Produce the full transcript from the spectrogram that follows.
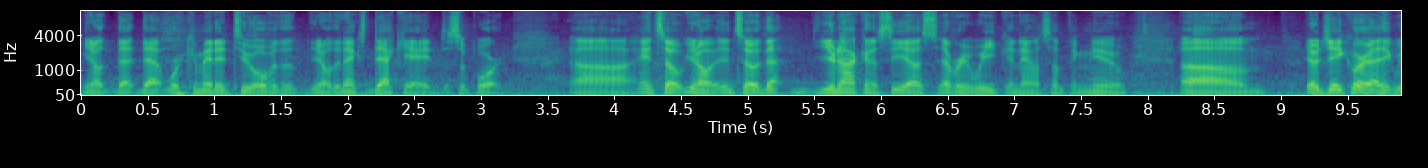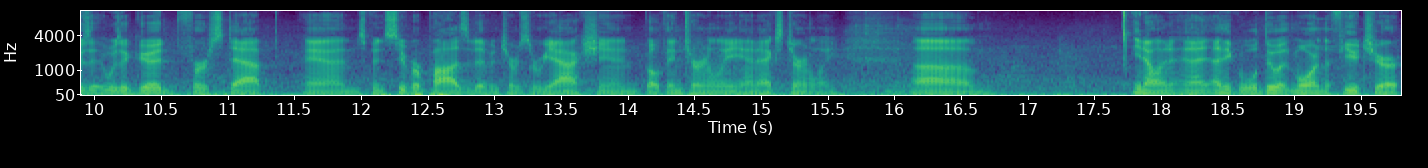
you know that, that we're committed to over the you know the next decade to support. Uh, and so you know and so that you're not going to see us every week announce something new. Um, you know jQuery I think was was a good first step and it's been super positive in terms of reaction both internally and externally. Um, you know, and, and, I think we'll do it more in the future.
